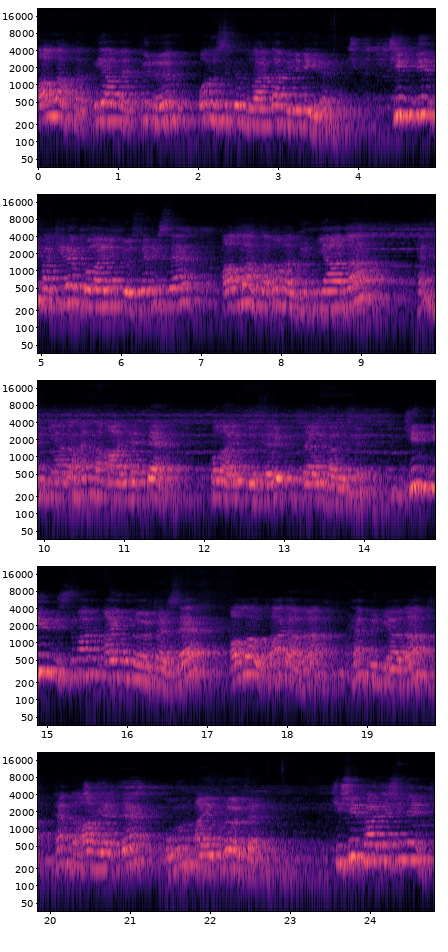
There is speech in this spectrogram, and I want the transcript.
Allah da kıyamet günü onun sıkıntılarından birini giderir. Kim bir fakire kolaylık gösterirse, Allah da ona dünyada, hem dünyada hem de ahirette kolaylık gösterir değerli kardeşlerim. Kim bir Müslümanın aybını örterse Allahu Teala da hem dünyada hem de ahirette onun aybını örter. Kişi kardeşinin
